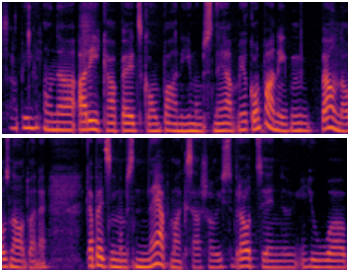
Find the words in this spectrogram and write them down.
Sāpīgi. Un uh, arī kāpēc kompānija mums neapmaksā, jo kompānija vēl nav uz naudu, vai ne? Kāpēc viņi mums neapmaksā šo visu braucienu? Jo,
